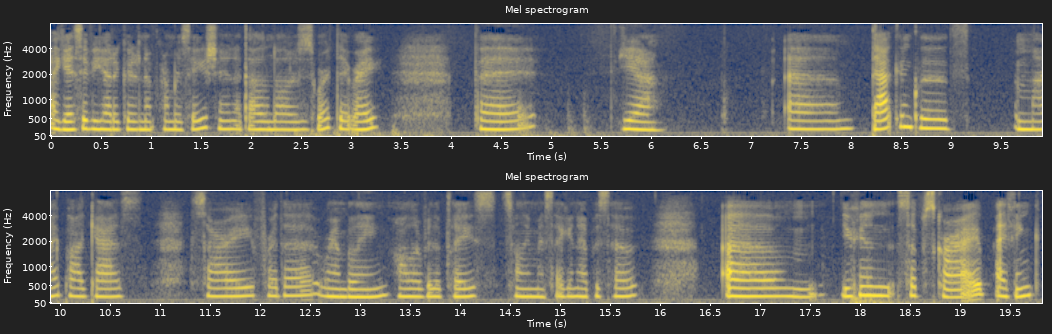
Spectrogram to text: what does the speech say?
I guess if you had a good enough conversation, a thousand dollars is worth it, right? But yeah. Um, that concludes my podcast. Sorry for the rambling all over the place. It's only my second episode. Um, you can subscribe. I think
